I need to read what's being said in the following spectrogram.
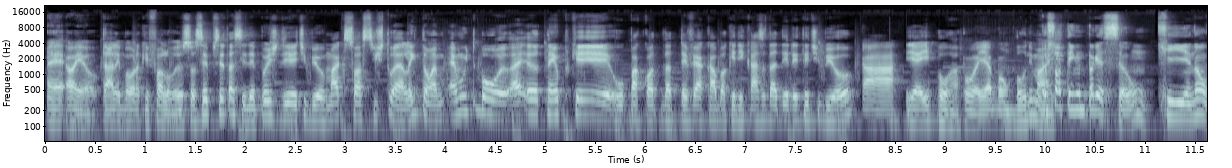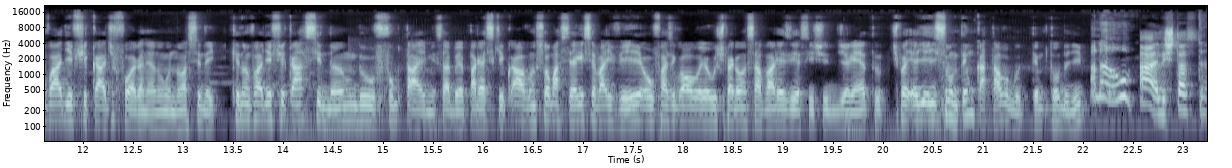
É, olha, o Talibor aqui falou. Eu sou 100% assim. Depois de HBO Max, só assisto ela. Então, é, é muito bom. Eu, eu tenho porque o pacote da TV a cabo aqui de casa dá direito a HBO. Ah, E aí, porra, pô, aí é bom. bom Eu demais. só tenho impressão que não vale ficar de fora, né? Não, não assinei. Que não vale ficar assinando full Showtime, sabe? Parece que, ah, lançou uma série, você vai ver, ou faz igual eu, espero lançar várias e assistir direto. Tipo, eles não tem um catálogo o tempo todo ali? Ah, não. Ah, eles tá- estão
